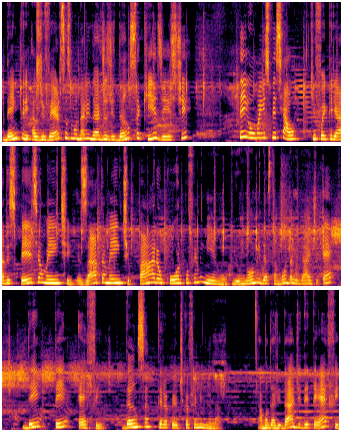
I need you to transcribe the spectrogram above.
Dentre as diversas modalidades de dança que existe, tem uma em especial que foi criada especialmente, exatamente para o corpo feminino, e o nome desta modalidade é DTF, Dança Terapêutica Feminina. A modalidade DTF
